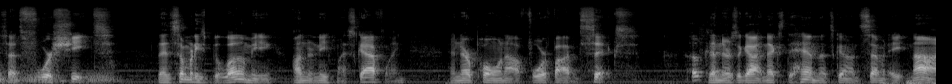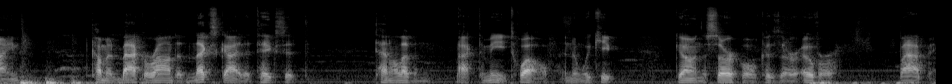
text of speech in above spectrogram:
So that's four sheets. Then somebody's below me underneath my scaffolding, and they're pulling out four, five, and six. Okay. Then there's a guy next to him that's going seven, eight, nine, coming back around to the next guy that takes it 10, 11, back to me 12 and then we keep going the circle because they're overlapping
